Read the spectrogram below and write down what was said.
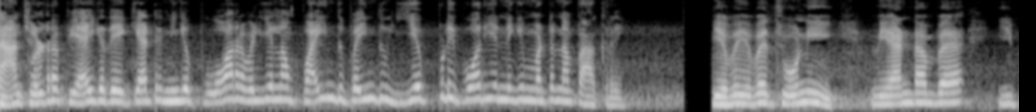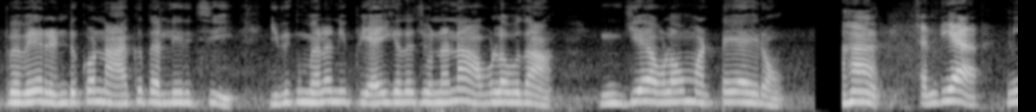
நான் சொல்ற பியாய் கதையை கேட்டு நீங்க போற வழியெல்லாம் பயந்து பயந்து எப்படி போறீ இன்னைக்கு மட்டும் நான் பாக்குறேன். எவ எவ சோனி வேண்டாம்ப இப்பவே ரெண்டுக்கும் நாக்கு தள்ளிருச்சு. இதுக்கு மேல நீ பியாய் கதை சொன்னா அவ்வளவுதான். இங்கே அவ்வளவு மட்டையாயிரும். ஆஹா, சந்தியா நீ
